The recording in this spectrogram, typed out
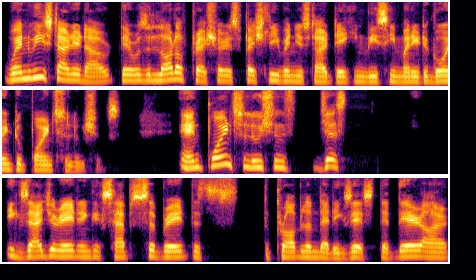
when we started out, there was a lot of pressure, especially when you start taking VC money to go into point solutions. And point solutions just exaggerate and exacerbate this, the problem that exists that there are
